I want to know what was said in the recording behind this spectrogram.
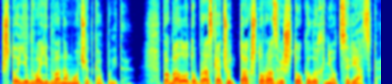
что едва-едва намочат копыта. По болоту проскачут так, что разве что колыхнется ряска.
